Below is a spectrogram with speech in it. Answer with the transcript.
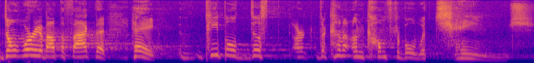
Don't worry about the fact that, hey, people just are, they're kind of uncomfortable with change.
